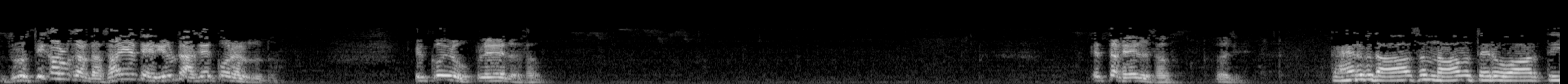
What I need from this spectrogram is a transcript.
ਦਰੁਸਤੀ ਕੌਣ ਕਰਦਾ ਸਾਰੀਆਂ ਢੇਰੀਆਂ ਨੂੰ ਢਾ ਕੇ ਰਹਿਣ ਦਿੰਦਾ ਇੱਕੋ ਹੀ ਰੂਪ ਪਲੇਨ ਹੈ ਸਭ ਇਹ ਨੇ ਸਭ ਹਾਂਜੀ ਕਹਿ ਰਵਿਦਾਸ ਨਾਮ ਤੇਰੋ ਆਰਤੀ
